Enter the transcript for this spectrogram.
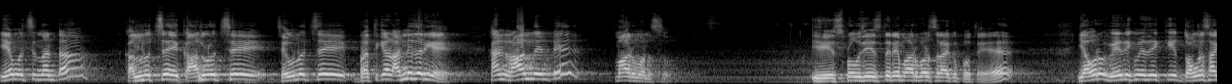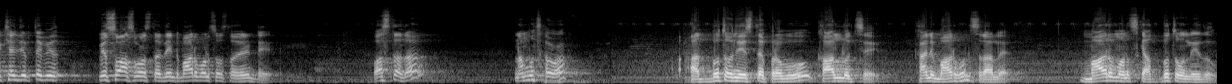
ఏమొచ్చిందంట? కళ్ళు వచ్చాయి కాళ్ళు వచ్చాయి చెవులు వచ్చాయి బ్రతికాడు అన్నీ జరిగాయి. కానీ రాందంటే మారు మనసు. యేసు ప్రభు చేస్తేనే మారు మనసు రాకపోతే ఎవరో వేదిక మీద ఎక్కి దొంగ సాక్ష్యాలు చెప్తే విశ్వాసం వస్తుంది ఏంటి? మారు మనసు వస్తుంది ఏంటి? వస్తుందా? నమ్ముతావా? అద్భుతం చేస్తే ప్రభు కాళ్ళు వచ్చాయి కానీ మారు మనసు రాలే. మారు మనసుకి అద్భుతం లేదు.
